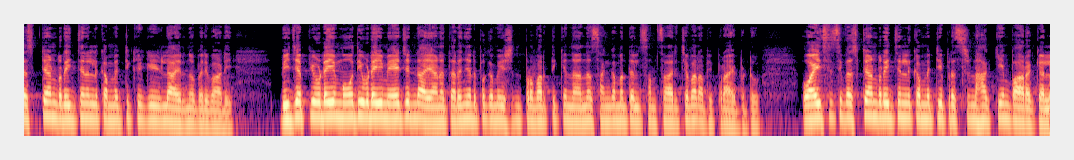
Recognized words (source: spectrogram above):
വെസ്റ്റേൺ റീജിയണൽ കമ്മിറ്റിക്ക് കീഴിലായിരുന്നു പരിപാടി. ബി ജെ പിയുടെയും മോദിയുടെയും ഏജന്റായാണ് തെരഞ്ഞെടുപ്പ് കമ്മീഷൻ പ്രവർത്തിക്കുന്നതെന്ന് സംഗമത്തിൽ സംസാരിച്ചവർ അഭിപ്രായപ്പെട്ടു. O I C C western regional committee president Hakeem Parakkal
